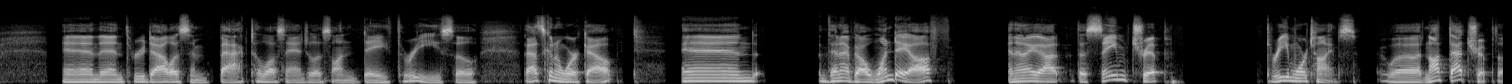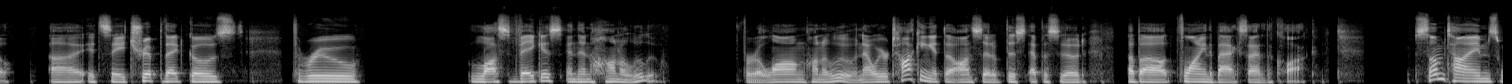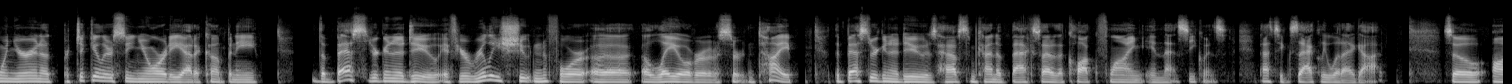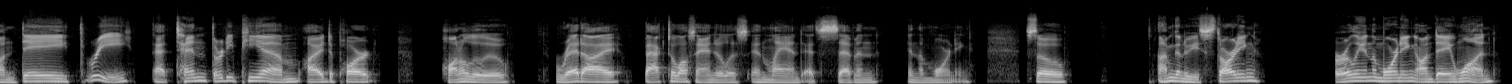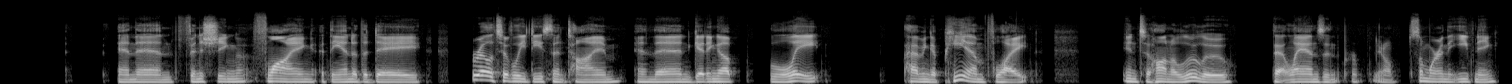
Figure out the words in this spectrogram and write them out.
and then through Dallas and back to Los Angeles on day three. So that's going to work out. And then I've got one day off, and then I got the same trip three more times. Uh, not that trip, though. Uh, it's a trip that goes through Las Vegas and then Honolulu for a long Honolulu. Now, we were talking at the onset of this episode about flying the backside of the clock. Sometimes, when you're in a particular seniority at a company, the best you're going to do, if you're really shooting for a, a, layover of a certain type, the best you're going to do is have some kind of backside of the clock flying in that sequence. That's exactly what I got. So on day three at 10:30 p.m., I depart Honolulu, red eye back to Los Angeles, and land at seven in the morning. So I'm going to be starting early in the morning on day one and then finishing flying at the end of the day, relatively decent time, and then getting up late, having a PM flight into Honolulu that lands in you know somewhere in the evening,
